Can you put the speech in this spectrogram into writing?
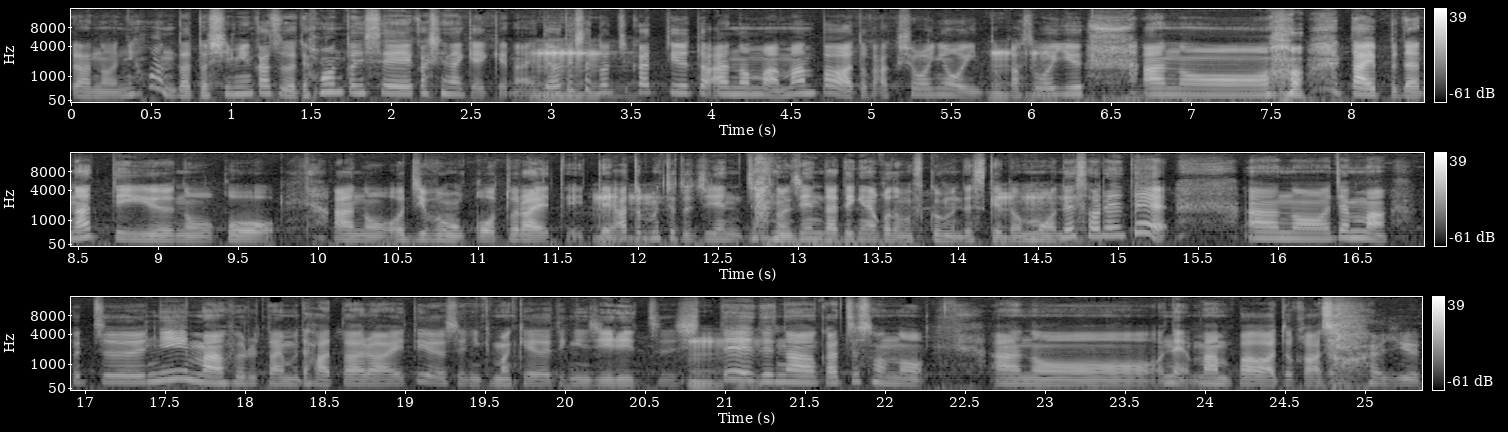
あの日本だと市民活動で本当に精鋭化しなきゃいけない。でうん。私はどっちかっていうとあの、まあ、マンパワーとかアクション要員とか、うんうん。そういう、あのー タイプだなっていうのをこうあの自分をこう捉えていて、うんうん。あとまあちょっとジェンあのジェンダー的なことも含むんですけども、うんうん。でそれであのじゃあまあ普通にまあフルタイムで働いて要するにまあ経済的に自立して、うんうん。でなおかつそのあのねマンパワーとか そういう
